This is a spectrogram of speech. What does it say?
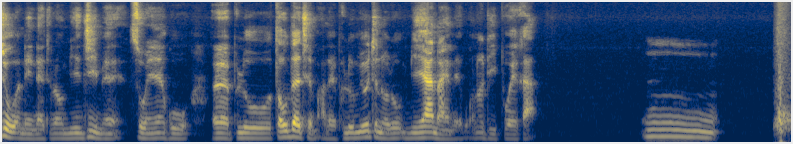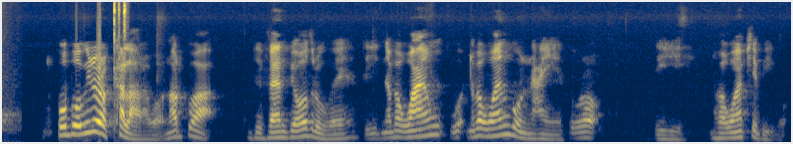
ကြိုအနေနဲ့ကျွန်တော်မြင်ကြည့်မယ်ဆိုရင်ကိုအဲဘယ်လိုသုံးသက်ချင်ပါလဲဘယ်လိုမျိုးကျွန်တော်တို့မြင်ရနိုင်လဲပေါ့နော်ဒီပွဲကอืมပို့ပို့ပြီးတော့ခတ်လာတာပေါ့နောက်တစ်ခုကဒီ van ပြောသလိုပဲဒီ number 1 number 1ကိုနိုင်ရင်ဆိုတော့ဒီ number 1ဖြစ်ပြီပေါ့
